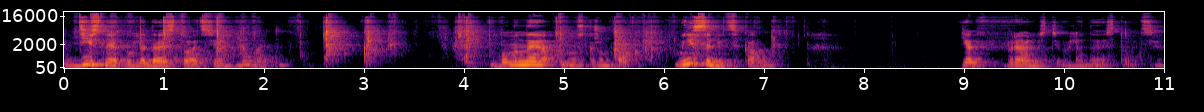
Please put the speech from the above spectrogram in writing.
дійсно, як виглядає ситуація. Давайте. Бо мене, ну скажімо так, мені самі цікаво, як в реальності виглядає ситуація.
